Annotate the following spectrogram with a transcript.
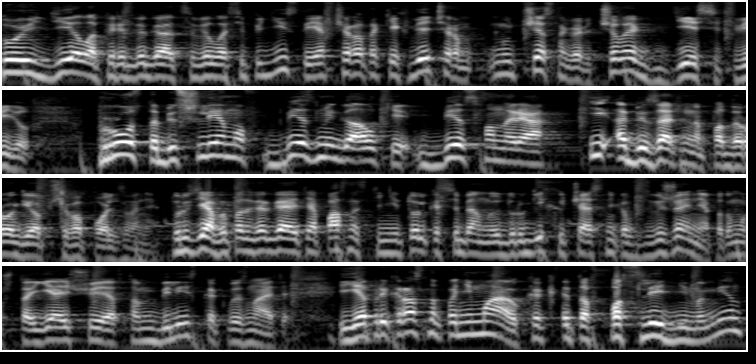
то и дело передвигаются велосипедисты. Я вчера таких вечером, ну честно говоря, человек 10 видел. Просто без шлемов, без мигалки, без фонаря и обязательно по дороге общего пользования. Друзья, вы подвергаете опасности не только себя, но и других участников движения, потому что я еще и автомобилист, как вы знаете. И я прекрасно понимаю, как это в последний момент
